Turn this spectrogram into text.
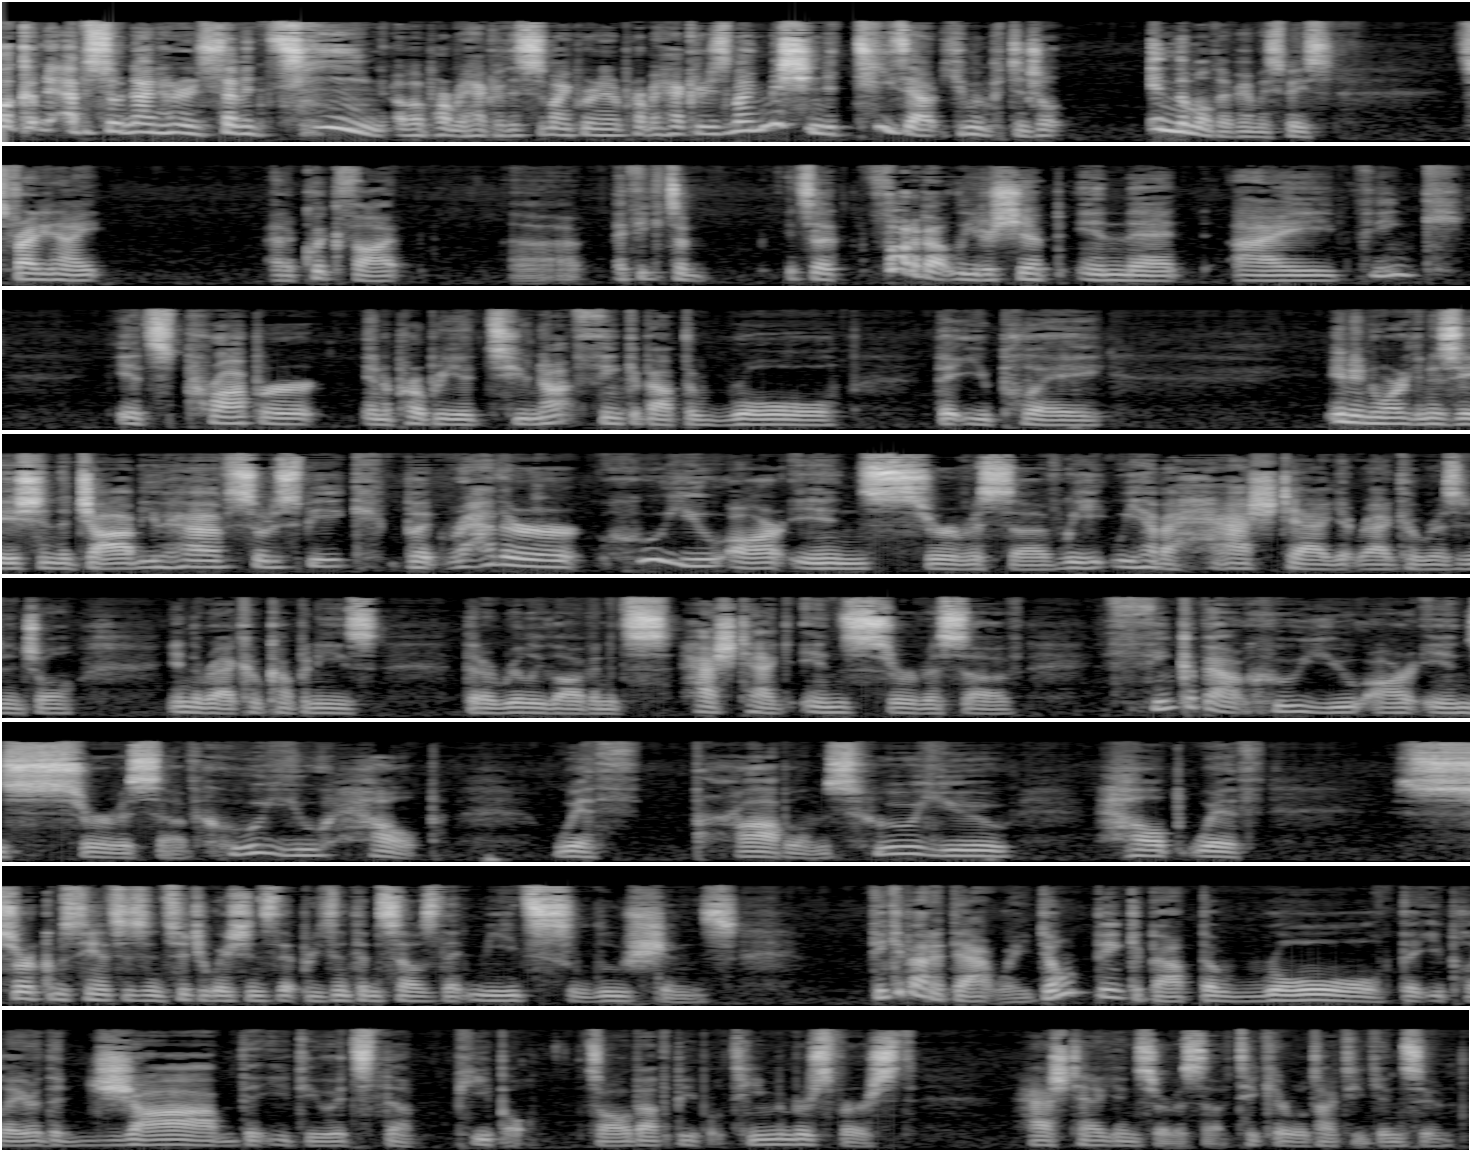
Welcome to episode 917 of Apartment Hacker. This is Mike Brewer, Apartment Hacker. It is my mission to tease out human potential in the multifamily space. It's Friday night. I had a quick thought. Uh, I think it's a it's a thought about leadership in that I think it's proper and appropriate to not think about the role that you play in an organization, the job you have, so to speak, but rather who you are in service of. We we have a hashtag at Radco Residential in the Radco companies that I really love, and it's hashtag in service of. Think about who you are in service of, who you help with problems, who you help with circumstances and situations that present themselves that need solutions. Think about it that way. Don't think about the role that you play or the job that you do. It's the people. It's all about the people. Team members first. Hashtag in service of. Take care. We'll talk to you again soon.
